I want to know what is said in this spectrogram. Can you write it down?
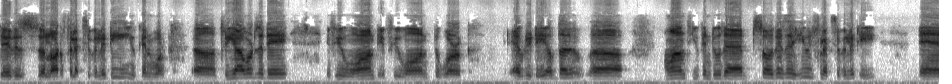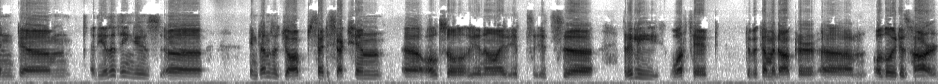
There is a lot of flexibility. You can work uh, three hours a day if you want. If you want to work every day of the uh, month, you can do that. So there's a huge flexibility. And um, the other thing is, uh, in terms of job satisfaction, uh, also, you know, it's it's uh, really worth it to become a doctor, um, although it is hard.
